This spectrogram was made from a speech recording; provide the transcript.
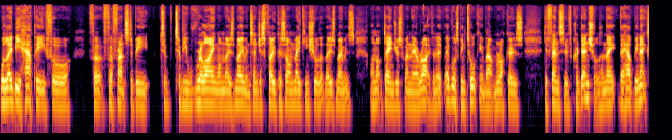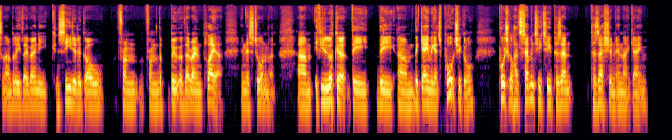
Will they be happy for for for France to be to, to be relying on those moments and just focus on making sure that those moments are not dangerous when they arrive. And everyone's been talking about Morocco's defensive credentials, and they, they have been excellent. I believe they've only conceded a goal from from the boot of their own player in this tournament. Um, if you look at the the um, the game against Portugal, Portugal had seventy two percent possession in that game.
